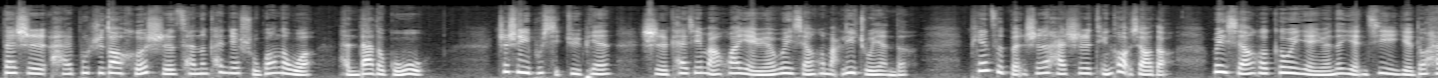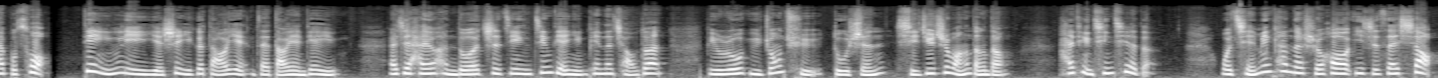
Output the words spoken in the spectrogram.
但是还不知道何时才能看见曙光的我很大的鼓舞。这是一部喜剧片，是开心麻花演员魏翔和马丽主演的。片子本身还是挺搞笑的，魏翔和各位演员的演技也都还不错。电影里也是一个导演在导演电影，而且还有很多致敬经典影片的桥段，比如《雨中曲》《赌神》《喜剧之王》等等，还挺亲切的。我前面看的时候一直在笑，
